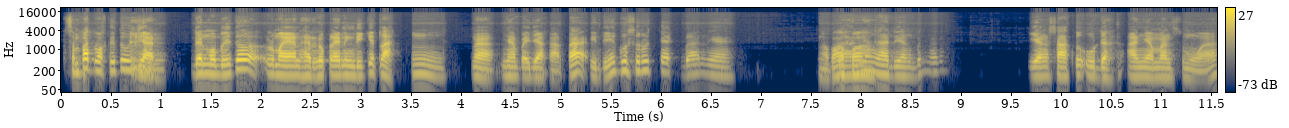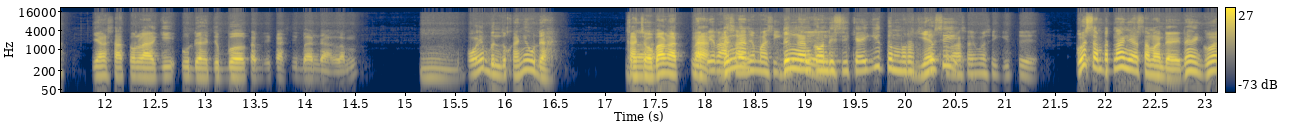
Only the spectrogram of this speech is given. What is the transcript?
sempat waktu itu hujan dan mobil itu lumayan hydroplaning dikit lah Hmm. nah nyampe Jakarta intinya gue suruh cek bannya Nggak apa-apa. bannya nggak ada yang benar yang satu udah anyaman semua yang satu lagi udah jebol tapi dikasih ban dalam Hmm. pokoknya bentukannya udah kacau banget nah Tapi dengan rasanya masih gitu dengan ya. kondisi kayak gitu menurut Iya, gue sih rasanya masih gitu ya. Gue sempet nanya sama Dai, Dai gue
